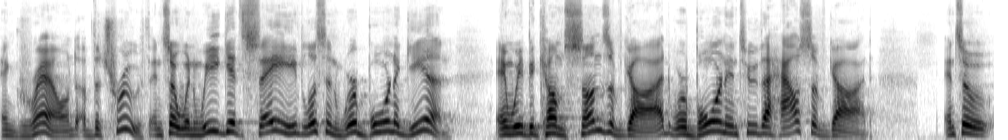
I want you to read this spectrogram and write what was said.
and ground of the truth. And so when we get saved, listen, we're born again and we become sons of God. We're born into the house of God. And so,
